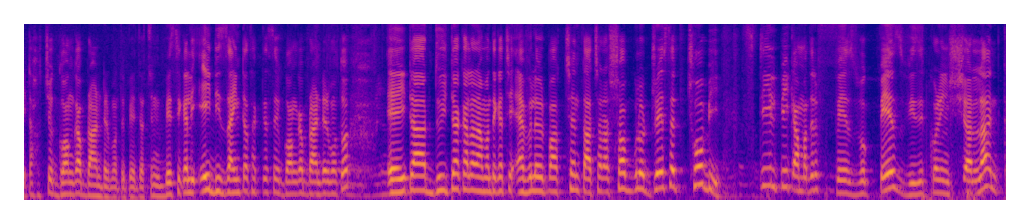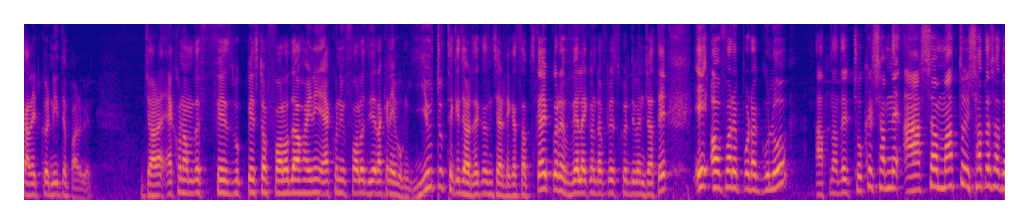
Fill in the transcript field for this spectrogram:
এটা হচ্ছে গঙ্গা ব্র্যান্ডের মতো পেয়ে যাচ্ছেন। বেসিক্যালি এই ডিজাইনটা থাকতেছে গঙ্গা ব্র্যান্ডের মতো। এইটা দুইটা কালার আমাদের কাছে অ্যাভেলেবেল পাচ্ছেন। তাছাড়া সবগুলো ড্রেসের ছবি স্টিল পিক আমাদের ফেসবুক পেজ ভিজিট করে ইনশাল্লাহ কালেক্ট করে নিতে পারবেন। যারা এখন আমাদের ফেসবুক পেজটা ফলো দেওয়া হয়নি, এখনই ফলো দিয়ে রাখেন এবং ইউটিউব থেকে যারা দেখছেন চ্যানেলটাকে সাবস্ক্রাইব করে বেল আইকনটা প্রেস করে দেবেন যাতে এই অফারের প্রোডাক্টগুলো আপনাদের চোখের সামনে আসা মাত্রই সাথে সাথে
